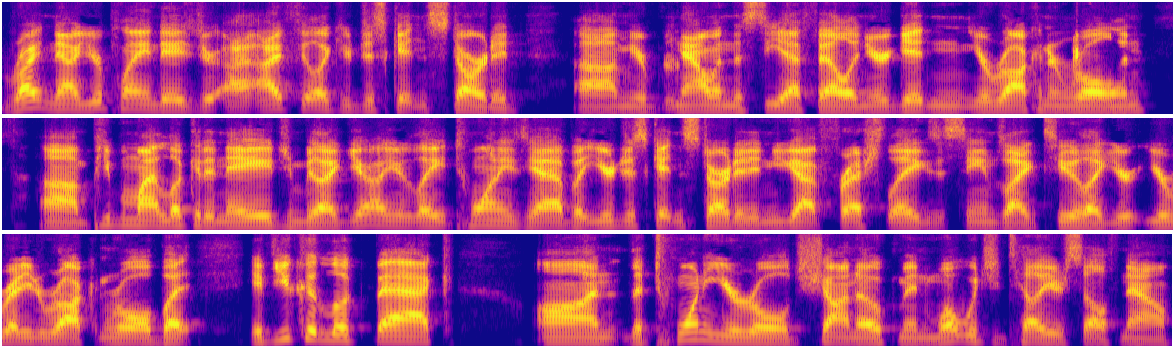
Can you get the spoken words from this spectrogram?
right now you're playing days. You're, I, I feel like you're just getting started. Um, you're now in the CFL and you're getting you're rocking and rolling. Um, people might look at an age and be like, "Yeah, you're late 20s, yeah, but you're just getting started and you got fresh legs." It seems like too, like you're you're ready to rock and roll. But if you could look back on the 20 year old Shawn Oakman, what would you tell yourself now?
